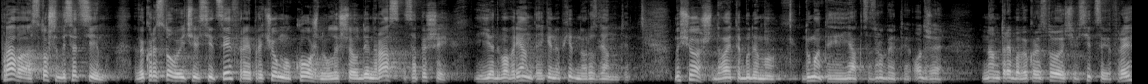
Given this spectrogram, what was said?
Вправа 167. Використовуючи всі цифри, причому кожну лише один раз запиши. Є два варіанти, які необхідно розглянути. Ну що ж, давайте будемо думати, як це зробити. Отже, нам треба, використовуючи всі цифри,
